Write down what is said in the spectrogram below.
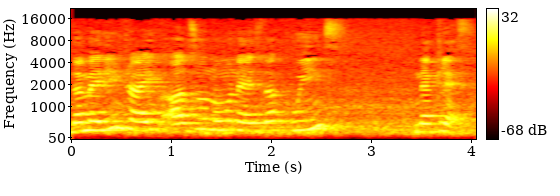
the Marine Drive also known as the Queen's Necklace.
